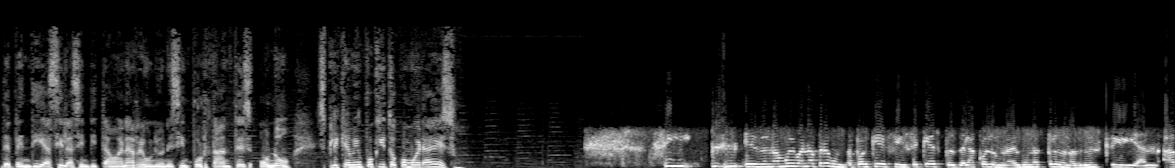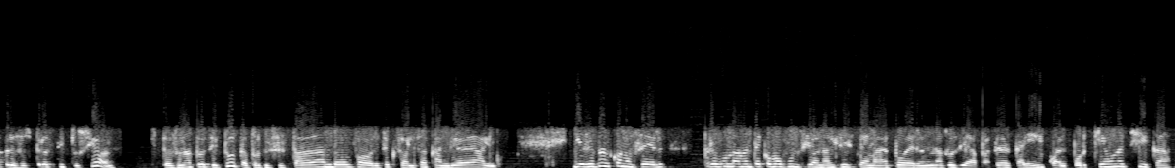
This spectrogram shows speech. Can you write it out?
dependía si las invitaban a reuniones importantes o no. Explíqueme un poquito cómo era eso. Sí, es una muy buena pregunta porque fíjese que después de la columna algunas personas me escribían, ah, pero eso es prostitución es una prostituta porque se está dando favores sexuales a cambio de algo. Y eso es desconocer profundamente cómo funciona el sistema de poder en una sociedad patriarcal en el cual, ¿por qué una chica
